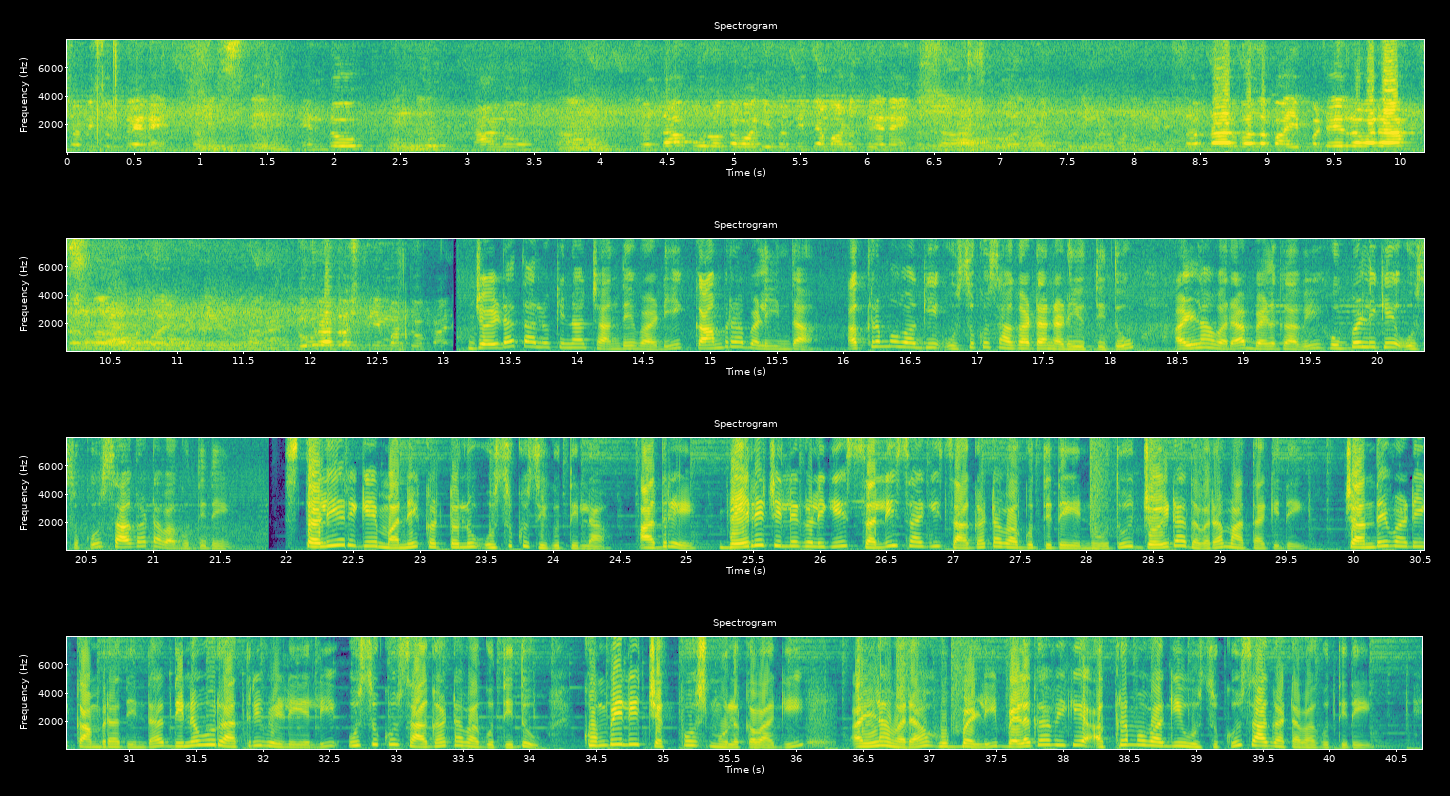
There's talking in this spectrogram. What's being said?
ಶ್ರಮಿಸುತ್ತೇನೆ. ಎಂದು ನಾನು ಶ್ರದ್ಧಾಪೂರ್ವಕವಾಗಿ ಪ್ರತಿಜ್ಞೆ ಮಾಡುತ್ತೇನೆ. ಸರ್ದಾರ್ ವಲ್ಲಭಾಯಿ ಪಟೇಲ್ ರವರ ದೂರದೃಷ್ಟಿ ಜೊಯ್ಡಾ ತಾಲೂಕಿನ ಚಾಂದೇವಾಡಿ ಕಾಮ್ರಾ ಬಳಿಯಿಂದ ಅಕ್ರಮವಾಗಿ ಉಸುಕು ಸಾಗಾಟ ನಡೆಯುತ್ತಿದ್ದು, ಅಳ್ನಾವರ ಬೆಳಗಾವಿ ಹುಬ್ಬಳ್ಳಿಗೆ ಉಸುಕು ಸಾಗಾಟವಾಗುತ್ತಿದೆ. ಸ್ಥಳೀಯರಿಗೆ ಮನೆ ಕಟ್ಟಲು ಉಸುಕು ಸಿಗುತ್ತಿಲ್ಲ. ಆದರೆ ಬೇರೆ ಜಿಲ್ಲೆಗಳಿಗೆ ಸಲೀಸಾಗಿ ಸಾಗಾಟವಾಗುತ್ತಿದೆ ಎನ್ನುವುದು ಜೊಯ್ಡಾದವರ ಮಾತಾಗಿದೆ. ಚಂದೇವಾಡಿ ಕಾಮ್ರಾದಿಂದ ದಿನವೂ ರಾತ್ರಿ ವೇಳೆಯಲ್ಲಿ ಉಸುಕು ಸಾಗಾಟವಾಗುತ್ತಿದ್ದು, ಕುಂಬೇಲಿ ಚೆಕ್ಪೋಸ್ಟ್ ಮೂಲಕವಾಗಿ ಅಳ್ನಾವರ ಹುಬ್ಬಳ್ಳಿ ಬೆಳಗಾವಿಗೆ ಅಕ್ರಮವಾಗಿ ಉಸುಕು ಸಾಗಾಟವಾಗುತ್ತಿದೆ.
